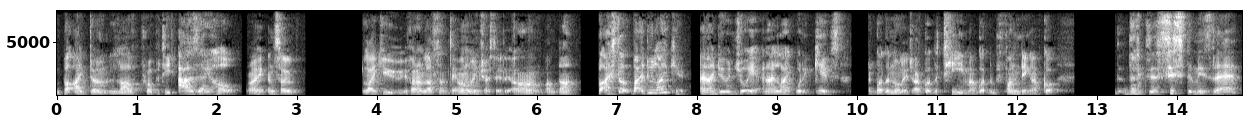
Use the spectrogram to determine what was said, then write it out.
But I don't love property as a whole, right? And so, like you, if I don't love something, I'm not interested. Oh, I'm done. But I still, but I do like it, and I do enjoy it, and I like what it gives. I've got the knowledge, I've got the team, I've got the funding, I've got the the system is there.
